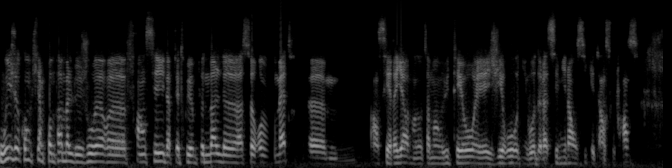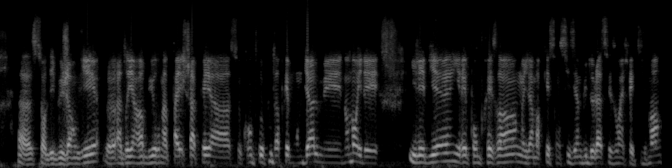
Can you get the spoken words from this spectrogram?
Oui, je confirme. Comme pas mal de joueurs euh, français, il a peut-être eu un peu de mal de, à se remettre. Euh, en Serie A, notamment vu et Giroud au niveau de l'AC Milan aussi qui étaient en souffrance euh, sur début janvier. Euh, Adrien Rabiot n'a pas échappé à ce contre-coup d'après mondial, mais non, non, il est, il est bien, il répond présent, il a marqué son sixième but de la saison effectivement.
